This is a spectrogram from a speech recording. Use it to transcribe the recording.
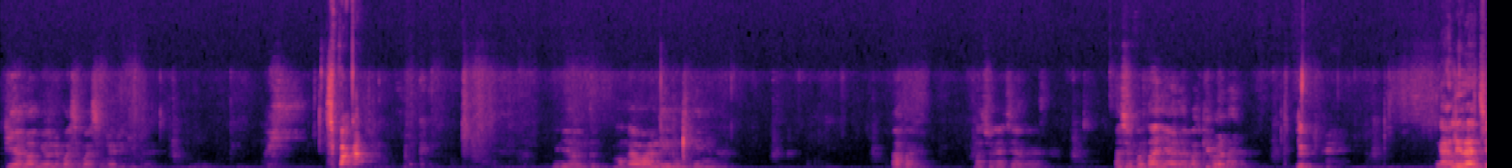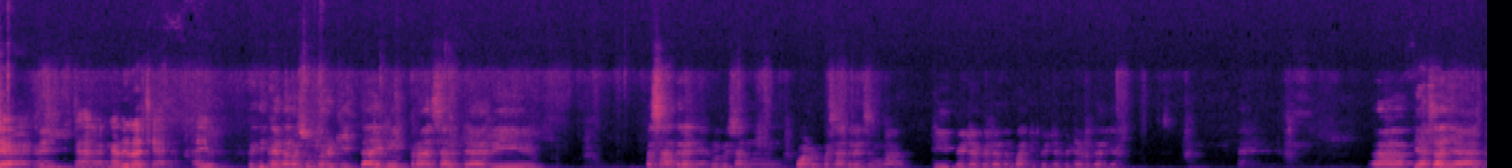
dialami oleh masing-masing dari kita Sepakat. Ya untuk mengawali mungkin apa ya langsung aja ya. langsung pertanyaan apa gimana Ngalir aja. Baik. Nah, ngalir aja. Ayo. ketiga narasumber kita ini berasal dari pesantren ya lulusan pondok pesantren semua di beda-beda tempat di beda-beda wilayah Eh, biasanya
